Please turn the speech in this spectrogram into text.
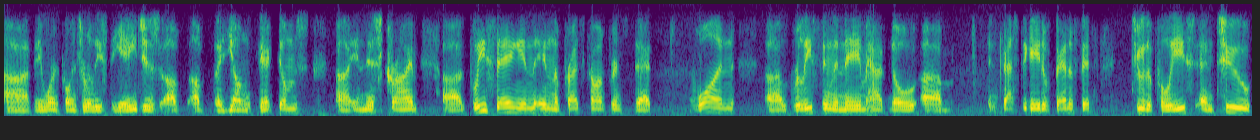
Uh, they weren't going to release the ages of, of the young victims uh, in this crime. Uh, police saying in in the press conference that one, uh, releasing the name had no um, investigative benefit to the police, and two,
